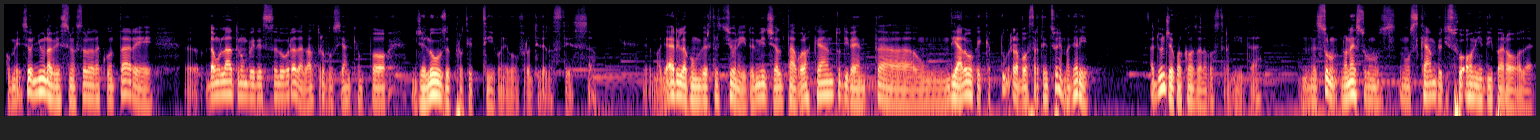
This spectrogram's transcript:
come se ognuno avesse una storia da raccontare e eh, da un lato non vedesse l'ora, dall'altro fosse anche un po' geloso e protettivo nei confronti della stessa. Eh, magari la conversazione di due amici al tavolo accanto diventa un dialogo che cattura la vostra attenzione e magari aggiunge qualcosa alla vostra vita. Non è solo, non è solo uno, uno scambio di suoni e di parole,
